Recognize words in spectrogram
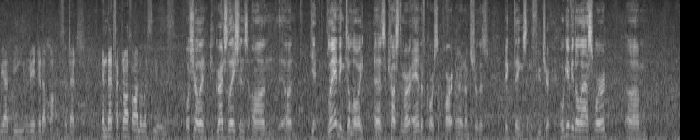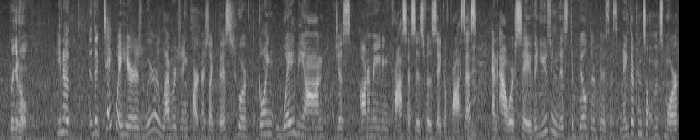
we are being rated upon. So that's, and that's across all our COEs. Well, Charlene, congratulations on, on get, landing Deloitte as a customer and of course a partner, and I'm sure there's big things in the future. We'll give you the last word. Um, bring it home. You know, the takeaway here is we're leveraging partners like this who are going way beyond just automating processes for the sake of process and hours saved. They're using this to build their business, make their consultants more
